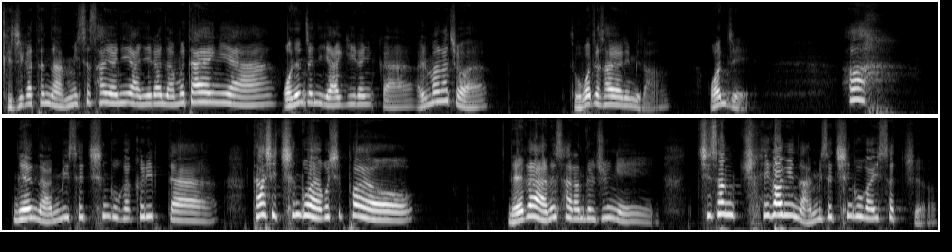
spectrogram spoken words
그지 같은 남미스 사연이 아니라 너무 다행이야. 5년 전 이야기라니까 얼마나 좋아. 두 번째 사연입니다. 원제. 아, 내 남미새 친구가 그립다. 다시 친구하고 싶어요. 내가 아는 사람들 중에 지상 최강의 남미새 친구가 있었죠.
